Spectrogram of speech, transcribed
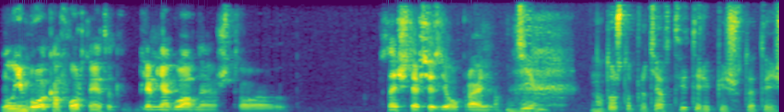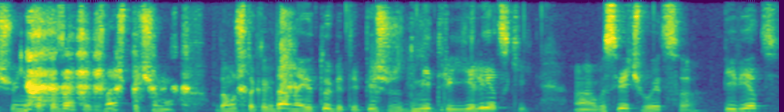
Ну, им было комфортно, и это для меня главное, что значит, я все сделал правильно. Дим, но то, что про тебя в Твиттере пишут, это еще не показатель. Знаешь почему? Потому что когда на Ютубе ты пишешь Дмитрий Елецкий, а, высвечивается певец,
